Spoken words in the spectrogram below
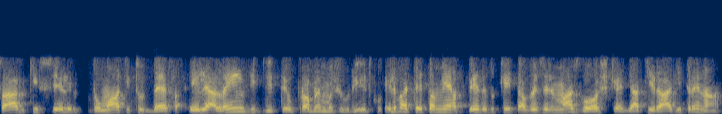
sabe que se ele tomar uma atitude dessa, ele, além de, de ter o problema jurídico, ele vai ter também a perda do que talvez ele mais goste, que é de atirar e de treinar.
